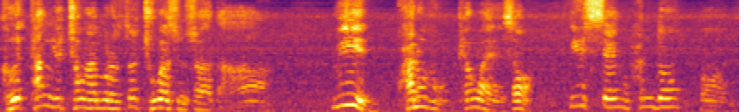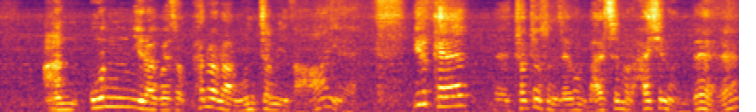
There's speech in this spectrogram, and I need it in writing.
거탕 유청함으로써 중화순수하다. 위인 관우 평화에서 일생 한도 어, 안온이라고 해서 편안한 온자입니다. 예. 이렇게 예, 초초 선생은 말씀을 하시는데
